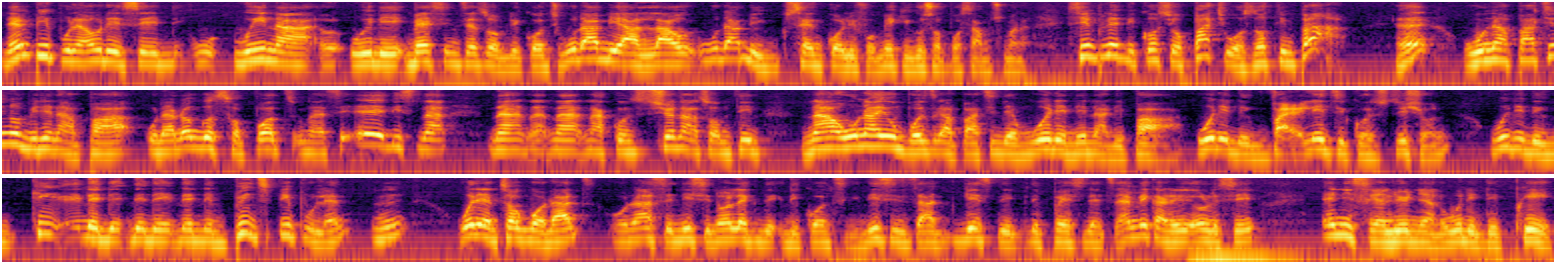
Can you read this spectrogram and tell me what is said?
Then people they say we now with the best interest of the country would that be allowed would that be sent calling for making go support Sam Sumana simply because your party was not in power. Eh? Una party no be in power, una don't go support, una say, hey, this na na na na, na constitutional something. Now una your political party them where they dey na the power, where they, violate the constitution, where they they they, they, they, they, they beat people them. Eh? Hmm? When they talk about that, una say this is not like the, the country. This is against the, the president. I make I always say any Sierra Leonean where they, they pray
